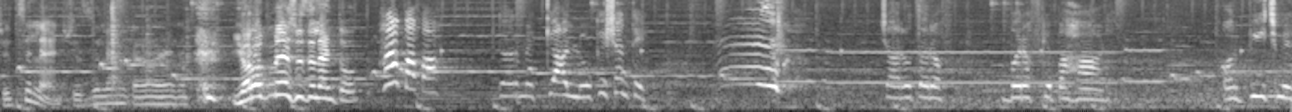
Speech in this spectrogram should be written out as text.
स्विट्जरलैंड स्विट्जरलैंड कहाँ यूरोप में है स्विट्जरलैंड तो। हाँ पापा। डर में क्या लोकेशन थे? चारों तरफ़ बर्फ़ के पहाड़ और बीच में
